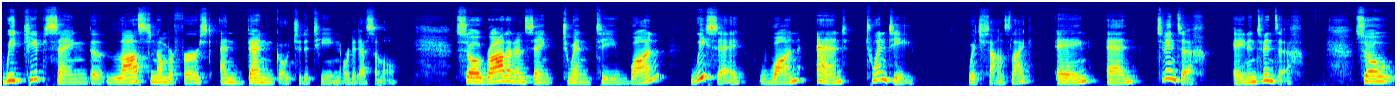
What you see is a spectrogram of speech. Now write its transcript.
We keep saying the last number first and then go to the teen or the decimal. So rather than saying 21, we say 1 and 20, which sounds like 1 en 20. 21. So,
